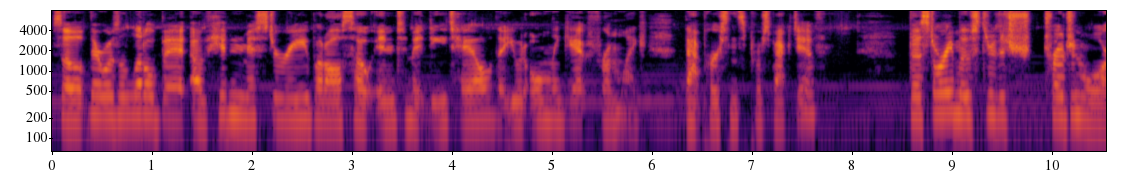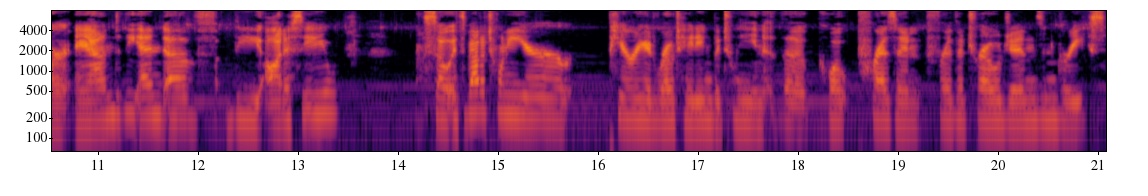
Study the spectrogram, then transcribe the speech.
So there was a little bit of hidden mystery, but also intimate detail that you would only get from like that person's perspective. The story moves through the tr- Trojan War and the end of the Odyssey. So it's about a 20 year period rotating between the quote present for the Trojans and Greeks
